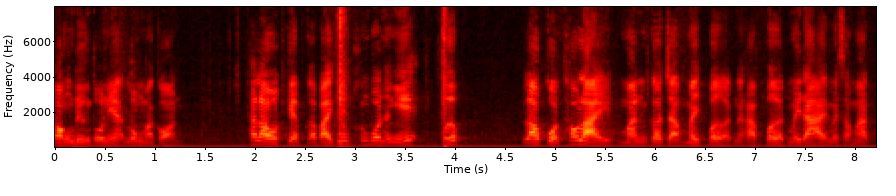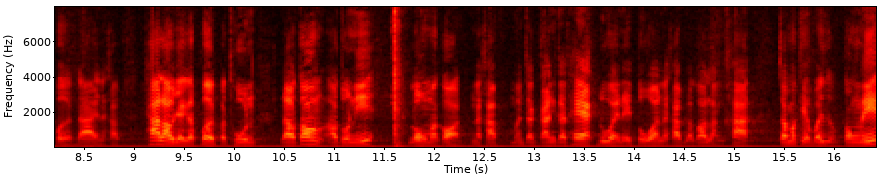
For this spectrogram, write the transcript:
ต้องดึงตัวเนี้ยลงมาก่อน ถ้าเราเก็บกลับไปข้างบนอย่างนี้ปุ๊บเรากดเท่าไหร่มันก็จะไม่เปิดนะครับ เปิดไม่ได้ไม่สามารถเปิดได้นะครับ ถ้าเราอยากจะเปิดประทุน เราต้องเอาตัวนี้ลงมาก่อนนะครับ มันจะกันกระแทกด้วยในตัวนะครับ แล้วก็หลังคาจะมาเก็บไว้ตรงนี้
